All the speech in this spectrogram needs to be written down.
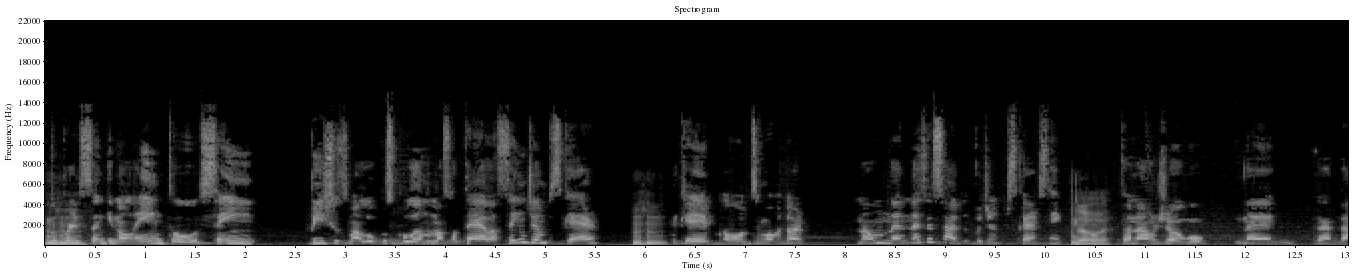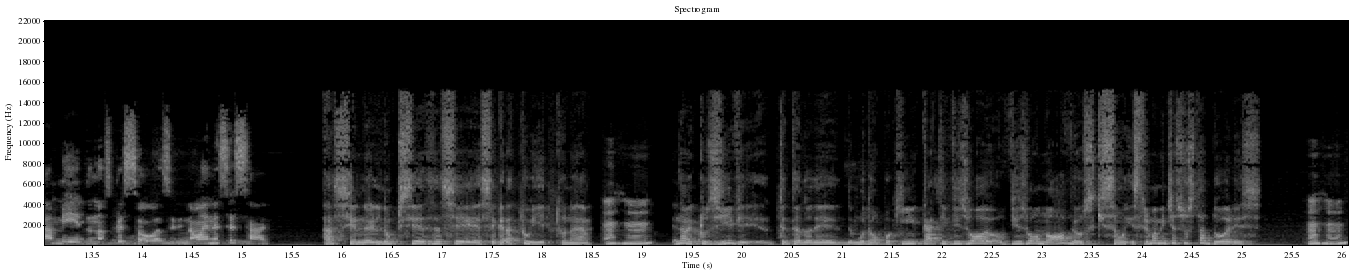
super Uhum. sanguinolento, sem bichos malucos pulando na sua tela, sem jumpscare. Uhum. Porque o desenvolvedor não é necessário do jumpscare sempre. Não, é. Tornar um jogo né, dar medo nas pessoas. Ele não é necessário. Assim, ele não precisa ser, ser gratuito, né? Uhum. Não, inclusive, tentando de- de mudar um pouquinho, cara, tem visual, visual novels que são extremamente assustadores. Uhum.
